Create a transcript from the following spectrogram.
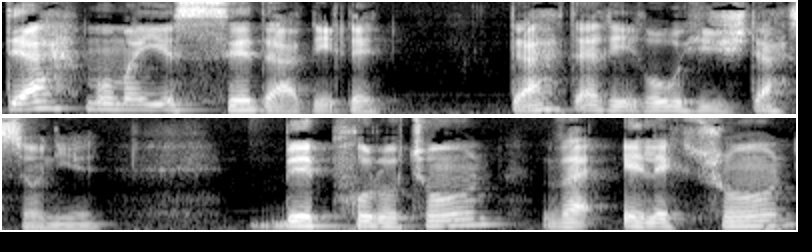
ده ممیز سه دقیقه. ده دقیقه و 18 ثانیه. به پروتون و الکترون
